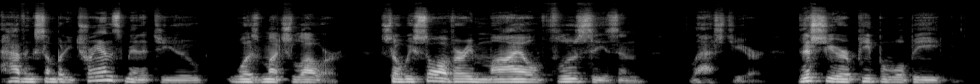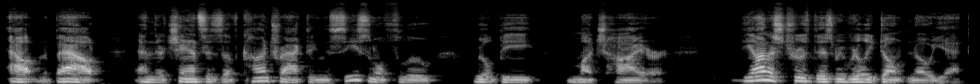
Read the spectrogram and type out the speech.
having somebody transmit it to you was much lower. So we saw a very mild flu season last year. This year, people will be out and about and their chances of contracting the seasonal flu will be much higher. The honest truth is we really don't know yet.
